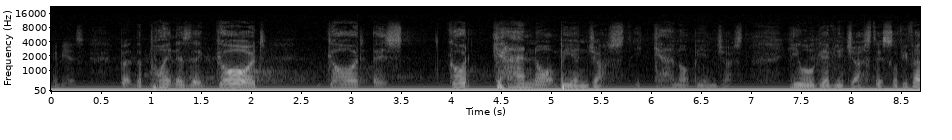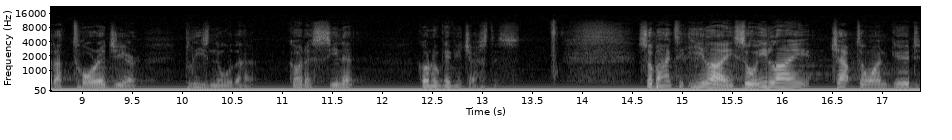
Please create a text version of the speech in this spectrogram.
maybe he is. But the point is that God, God is, God cannot be unjust. He cannot be unjust. He will give you justice. So if you've had a torrid year, please know that. God has seen it. God will give you justice. So back to Eli. So Eli, chapter 1, good.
